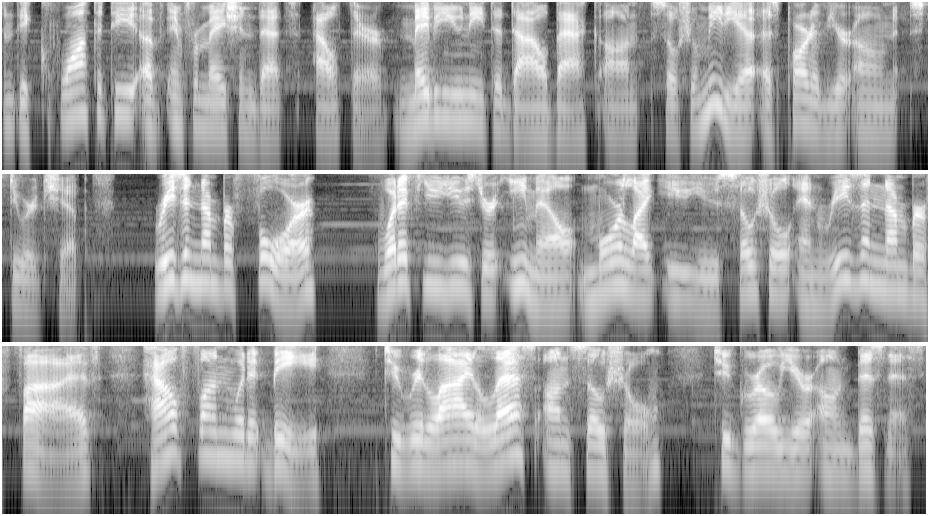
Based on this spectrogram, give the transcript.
and the quantity of information that's out there. Maybe you need to dial back on social media as part of your own stewardship. Reason number four what if you used your email more like you use social? And reason number five how fun would it be to rely less on social to grow your own business?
